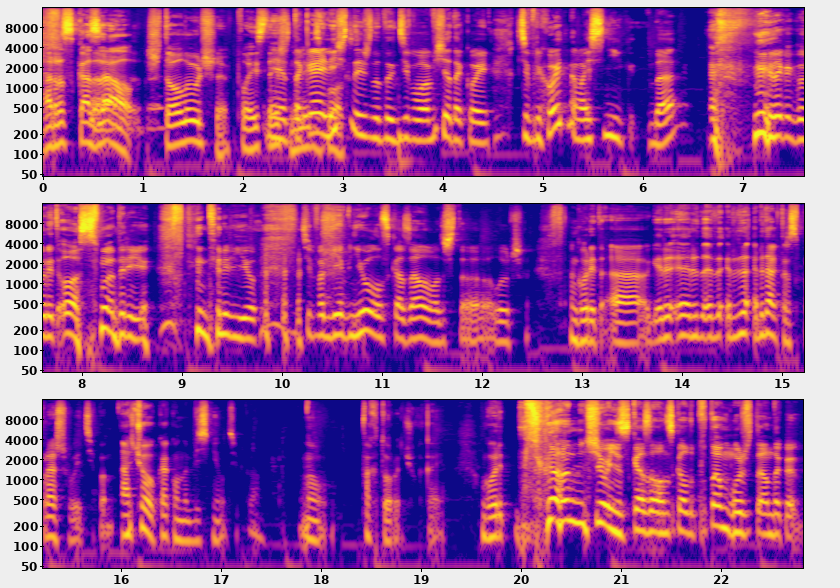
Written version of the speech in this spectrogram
рассказал, что лучше, PlayStation Нет, такая Xbox». личность, что ты типа вообще такой... К тебе приходит новостник, да? И такой говорит, о, смотри, интервью. Типа Гейб Ньюэлл сказал вот, что лучше. Он говорит, а, ре- ре- ре- редактор спрашивает, типа, а чё, как он объяснил, типа, ну, фактура чё какая? Он говорит, он ничего не сказал, он сказал, «Да потому что он такой,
